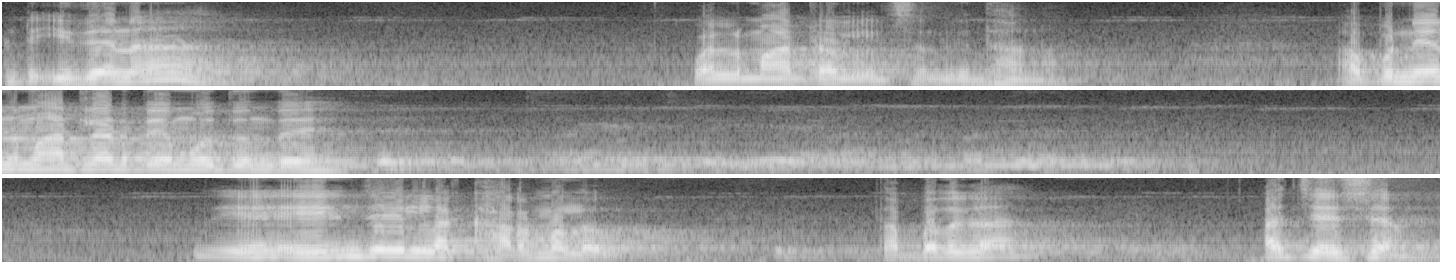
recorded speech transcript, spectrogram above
అంటే ఇదేనా? వాళ్ళు మాట్లాడాల్సిన విధానం. అప్పుడు నేను మాట్లాడితే ఏమవుతుంది? ఏం చేయాల కర్మలు? తప్పదుగా? అది చేశాం.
